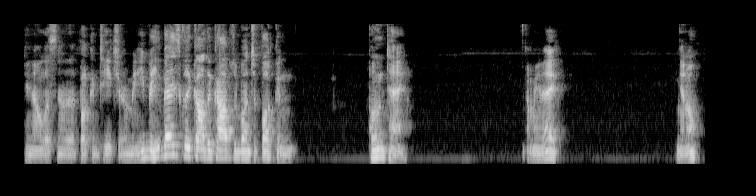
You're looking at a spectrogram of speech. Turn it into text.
You know, listen to the fucking teacher. I mean, he, he basically called the cops a bunch of fucking poontang. I mean, hey, you know,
